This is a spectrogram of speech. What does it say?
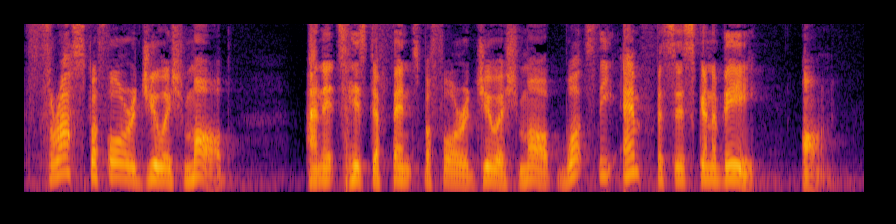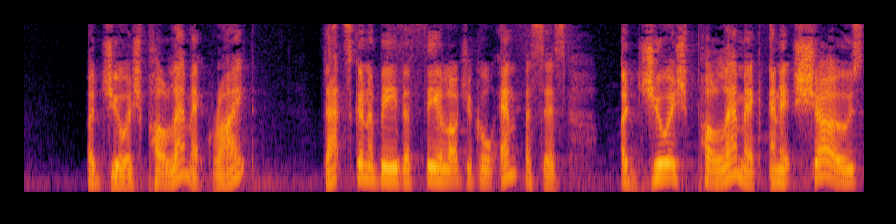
thrust before a Jewish mob, and it's his defense before a Jewish mob, what's the emphasis going to be on? A Jewish polemic, right? That's going to be the theological emphasis. A Jewish polemic, and it shows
